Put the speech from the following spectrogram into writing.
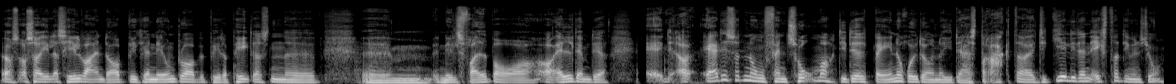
Og, og så ellers hele vejen derop. Vi kan nævne droppe Peter Petersen, øh, øh, Niels Fredborg og, og alle dem der. Øh, er, er det sådan nogle fantomer, de der banerytterne i deres dragter, at de giver lige den ekstra dimension?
